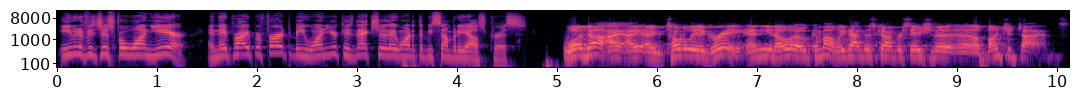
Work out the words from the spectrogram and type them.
even if it's just for one year. And they probably prefer it to be one year because next year they want it to be somebody else, Chris. Well, no, I, I, I totally agree. And, you know, oh, come on, we've had this conversation a, a bunch of times.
